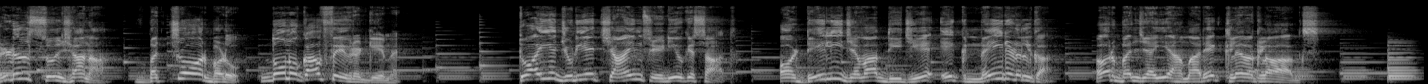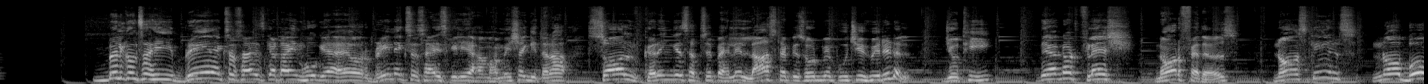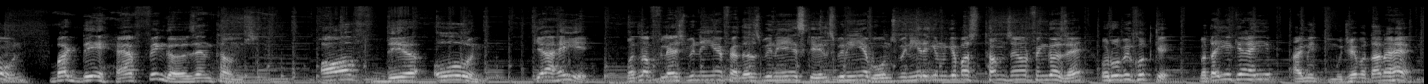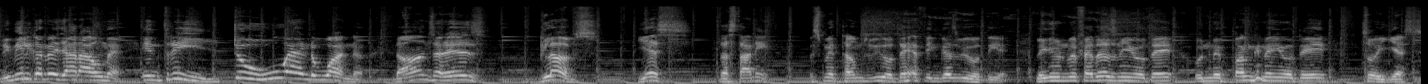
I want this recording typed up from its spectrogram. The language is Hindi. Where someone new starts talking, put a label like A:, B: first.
A: रिडल सुलझाना बच्चों और बड़ों, दोनों का फेवरेट गेम है। तो आइए जुड़िए चाइम्स रेडियो के साथ और डेली जवाब दीजिए एक नई रिडल का और बन जाइए हमारे क्लेवर क्लॉक्स
B: बिल्कुल सही ब्रेन एक्सरसाइज का टाइम हो गया है और ब्रेन एक्सरसाइज के लिए हम हमेशा की तरह सॉल्व करेंगे सबसे पहले लास्ट एपिसोड में पूछी हुई रिडल जो थी they are not flesh nor feathers nor scales nor bone but they have fingers and thumbs of their own क्या है ये? मतलब फ्लैश भी नहीं है फेदर्स भी नहीं है स्केल्स भी नहीं है बोन्स भी नहीं है लेकिन उनके पास थम्स हैं और फिंगर्स हैं और वो भी खुद के। बताइए क्या है ये? आई I मीन mean, मुझे बताना है। रिवील करने जा रहा हूँ मैं। In three two and one the answer is gloves yes दस्ताने। उसमें थम्स भी होते हैं फिंगर्स भी होती है। लेकिन उनमें फेदर्स नहीं होते उनमें पंख नहीं होते so yes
